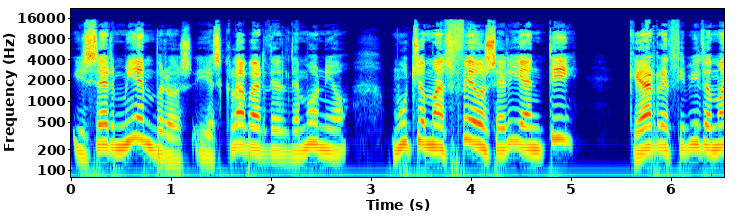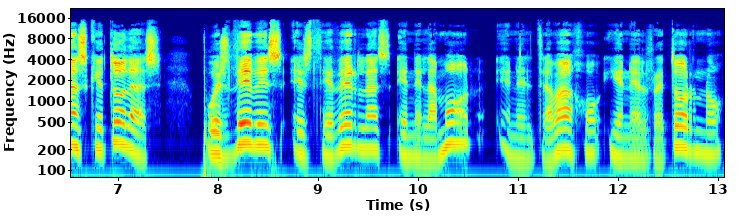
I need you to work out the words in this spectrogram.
y ser miembros y esclavas del demonio, mucho más feo sería en ti, que has recibido más que todas, pues debes excederlas en el amor, en el trabajo y en el retorno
